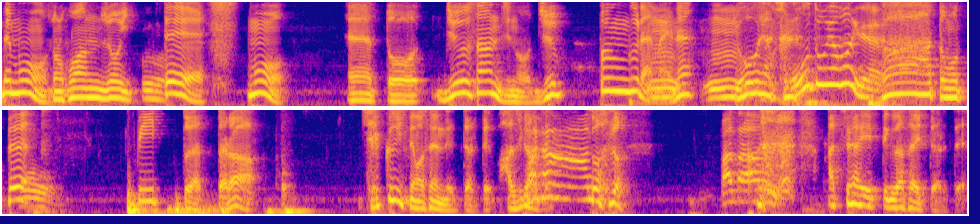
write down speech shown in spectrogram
でも、その保安所行って、もう、えー、っと、13時の10分ぐらい前ね。うんうん、ようやく。相当やばいね。あーと思って、ピッとやったら、チェックインしてませんねって言われて、弾かれて。そうそう。パターン あちらへ行ってくださいって言われて、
